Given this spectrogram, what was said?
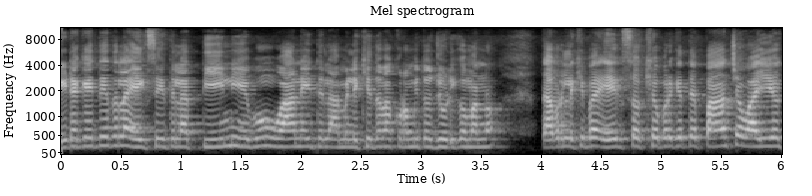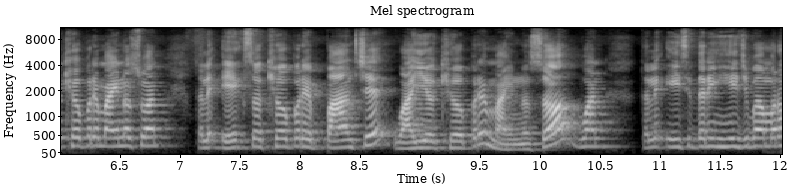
এইটা কেতে হয়েছিল এক্স হয়েছিল তিন এবং ওয়ান হয়েছিল আমি লিখিদেবা ক্রমিত যোড়িক মান। তারপরে লিখিবা এক্স অক্ষ উপরে কেতে পাঁচ ওয়াই অক্ষ উপরে মাইনস ওয়ান তাহলে এক্স অক্ষ উপরে পাঁচ ওয়াই অক্ষ উপরে মাইনস ওয়ান তাহলে এই সিধারে হি হয়ে আমার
